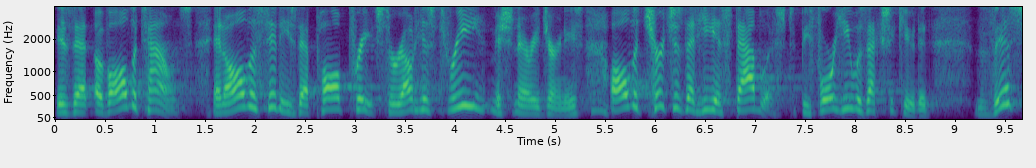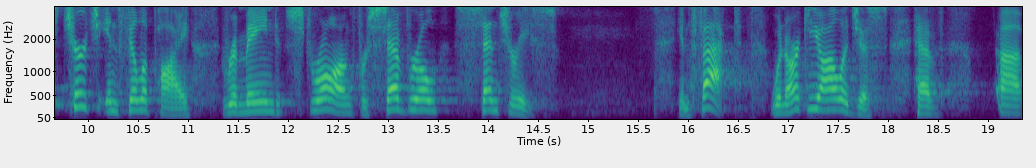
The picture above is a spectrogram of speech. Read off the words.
is that of all the towns and all the cities that Paul preached throughout his three missionary journeys, all the churches that he established before he was executed, this church in Philippi remained strong for several centuries. In fact, when archaeologists have uh,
